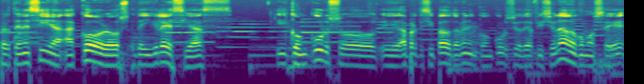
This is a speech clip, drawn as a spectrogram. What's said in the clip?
pertenecía a coros de iglesias y concursos, eh, ha participado también en concursos de aficionado como se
